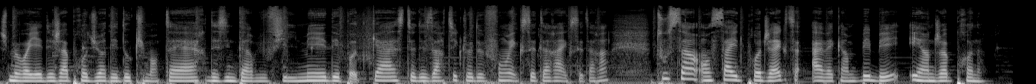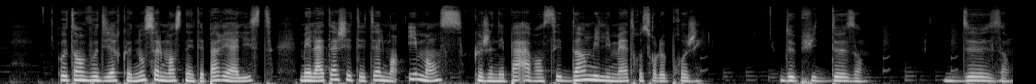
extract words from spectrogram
Je me voyais déjà produire des documentaires, des interviews filmées, des podcasts, des articles de fond, etc., etc. Tout ça en side project avec un bébé et un job prenant. Autant vous dire que non seulement ce n'était pas réaliste, mais la tâche était tellement immense que je n'ai pas avancé d'un millimètre sur le projet. Depuis deux ans. Deux ans.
